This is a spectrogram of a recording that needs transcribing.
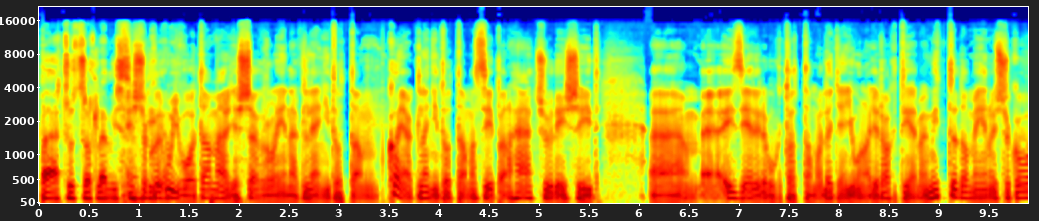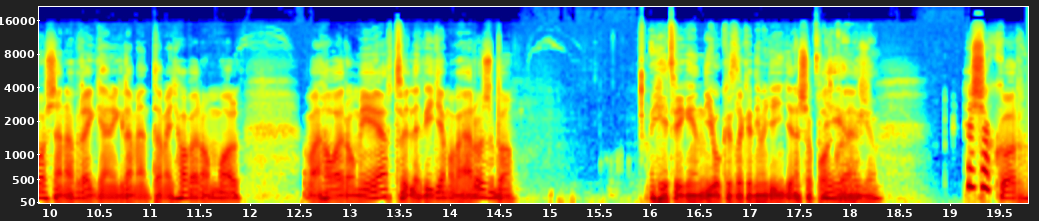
Pár cuccot leviszünk, És akkor igen. úgy voltam már, hogy a Chevrolet-nek lenyitottam, kajak, lenyitottam a szépen a hátsüléseit, um, izé előre buktattam, hogy legyen jó nagy raktér, meg mit tudom én, és akkor vasárnap reggel még lementem egy haverommal, vagy haveromért, hogy levigyem a városba. A hétvégén jó közlekedni, hogy ingyenes a parkolás. Igen, igen. És akkor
